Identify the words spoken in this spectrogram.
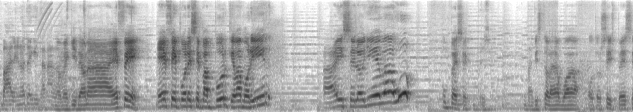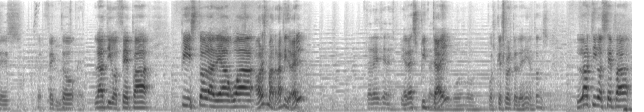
Vale, no te quita nada. No me quita una F. F por ese Pampur que va a morir. Ahí se lo lleva. ¡Uh! Un PS. Vale. Pistola de agua, otros 6 PS. Perfecto. Látigo cepa. Pistola de agua. Ahora es más rápido él. En speed. ¿Era speed tie? Pues qué suerte tenía entonces. Látigo cepa.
